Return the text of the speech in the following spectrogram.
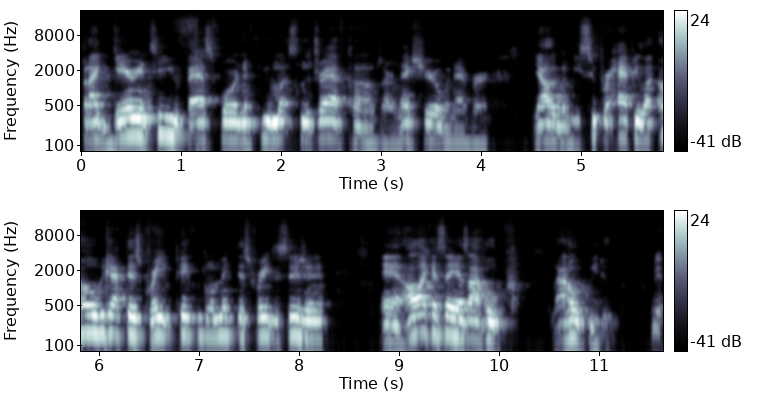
But I guarantee you, fast forward in a few months when the draft comes or next year or whenever, y'all are gonna be super happy. Like, "Oh, we got this great pick. We're gonna make this great decision." And all I can say is, I hope, I hope we do. Yeah.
